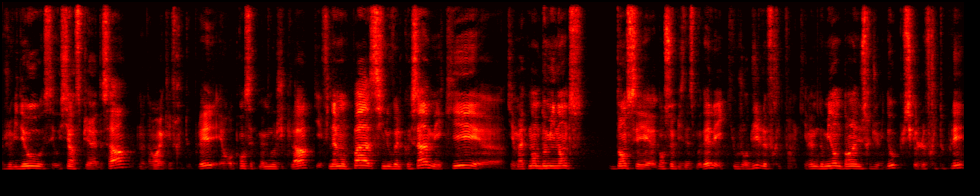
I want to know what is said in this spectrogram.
le jeu vidéo s'est aussi inspiré de ça, notamment avec les free-to-play, et reprend cette même logique-là, qui est finalement pas si nouvelle que ça, mais qui est, euh, qui est maintenant dominante dans, ces, dans ce business model, et qui aujourd'hui, le free, qui est même dominante dans l'industrie du jeu vidéo, puisque le free-to-play,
